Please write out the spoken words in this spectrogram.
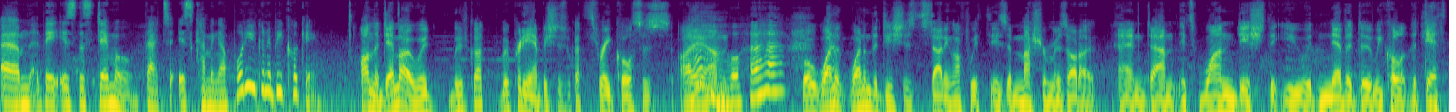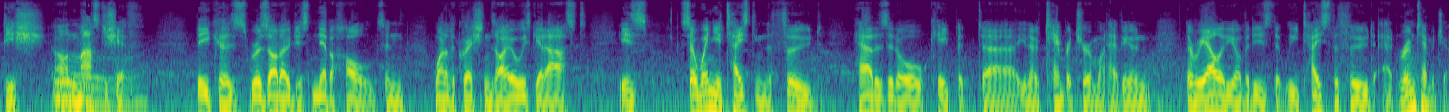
um, there is this demo that is coming up. What are you going to be cooking? On the demo, we we've got we're pretty ambitious. We've got three courses. I um, Oh. well one of, one of the dishes starting off with is a mushroom risotto, and um, it's one dish that you would never do. We call it the death dish on MasterChef because risotto just never holds. And one of the questions I always get asked is, so when you're tasting the food. How does it all keep it, uh, you know, temperature and what have you? And the reality of it is that we taste the food at room temperature,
